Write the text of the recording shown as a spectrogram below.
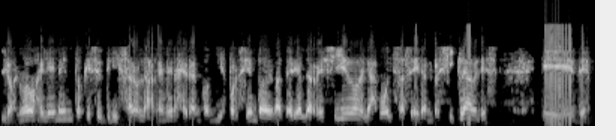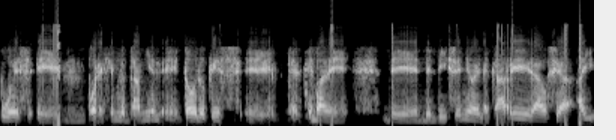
los nuevos elementos que se utilizaron, las remeras eran con 10% de material de residuos, las bolsas eran reciclables, eh, después, eh, por ejemplo, también eh, todo lo que es el tema de, del diseño de la carrera, o sea, hay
